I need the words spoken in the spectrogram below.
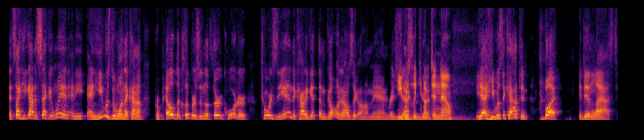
it's like he got a second win, and he and he was the one that kind of propelled the Clippers in the third quarter towards the end to kind of get them going. And I was like, oh man, Reggie. He Jackson's was the captain gonna, now. Yeah, he was the captain, but it didn't last.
